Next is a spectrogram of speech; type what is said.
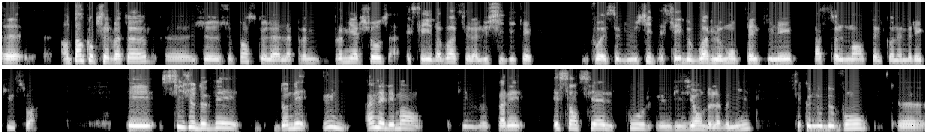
Euh, en tant qu'observateur, euh, je, pense que la, la première chose à essayer d'avoir, c'est la lucidité. Il faut être lucide, essayer de voir le monde tel qu'il est, pas seulement tel qu'on aimerait qu'il soit. Et si je devais donner une, un élément qui me paraît essentiel pour une vision de l'avenir, c'est que nous devons euh,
